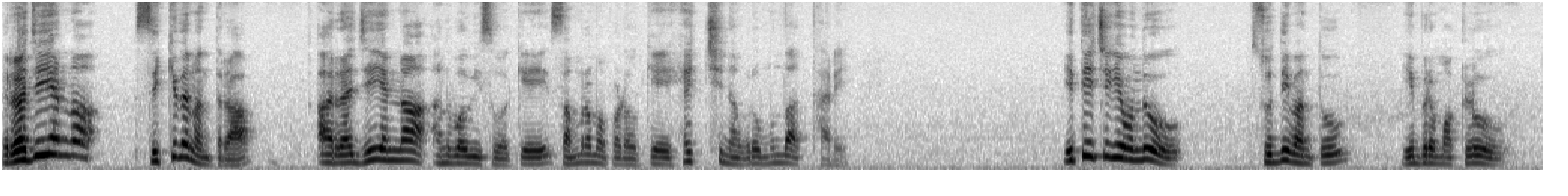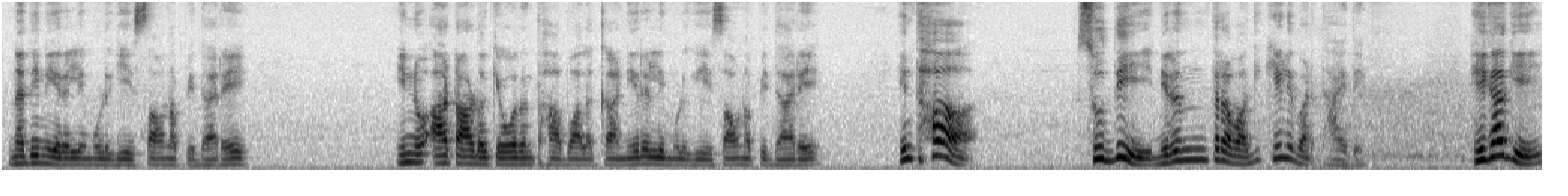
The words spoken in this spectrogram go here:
ರಜೆಯನ್ನು ಸಿಕ್ಕಿದ ನಂತರ ಆ ರಜೆಯನ್ನ ಅನುಭವಿಸೋಕೆ ಸಂಭ್ರಮ ಪಡೋಕೆ ಹೆಚ್ಚಿನವರು ಮುಂದಾಗ್ತಾರೆ. ಇತ್ತೀಚೆಗೆ ಒಂದು ಸುದ್ದಿ ಬಂತು ಇಬ್ಬರು ಮಕ್ಕಳು ನದಿ ನೀರಲ್ಲಿ ಮುಳುಗಿ ಸಾವನ್ನಪ್ಪಿದ್ದಾರೆ. ಇನ್ನು ಆಟ ಆಡೋಕೆ ಹೋದಂತಹ ಬಾಲಕ ನೀರಲ್ಲಿ ಮುಳುಗಿ ಸಾವನ್ನಪ್ಪಿದ್ದಾರೆ. ಇಂತಹ ಸುದ್ದಿ ನಿರಂತರವಾಗಿ ಕೇಳಿ ಬರ್ತಾ ಇದೆ. ಹೀಗಾಗಿ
